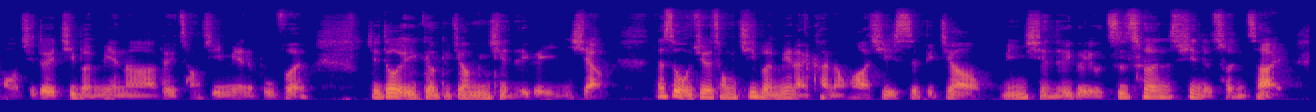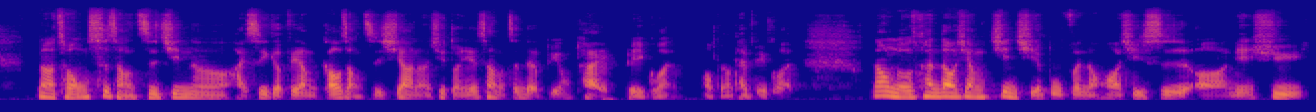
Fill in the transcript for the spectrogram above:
哦。其实对基本面啊，对长期面的部分，其实都有一个比较明显的一个影响。但是我觉得从基本面来看的话，其实是比较明显的一个有支撑性的存在。那从市场资金呢，还是一个非常高涨之下呢，其实短线上真的不用太悲观哦，不用太悲观。那我们看到像近期的部分的话，其实呃连续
